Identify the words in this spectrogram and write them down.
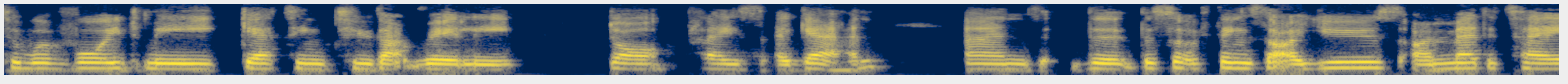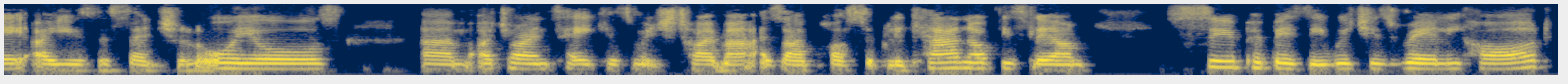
to avoid me getting to that really dark place again and the the sort of things that i use i meditate i use essential oils um, i try and take as much time out as i possibly can. Obviously i'm super busy which is really hard.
